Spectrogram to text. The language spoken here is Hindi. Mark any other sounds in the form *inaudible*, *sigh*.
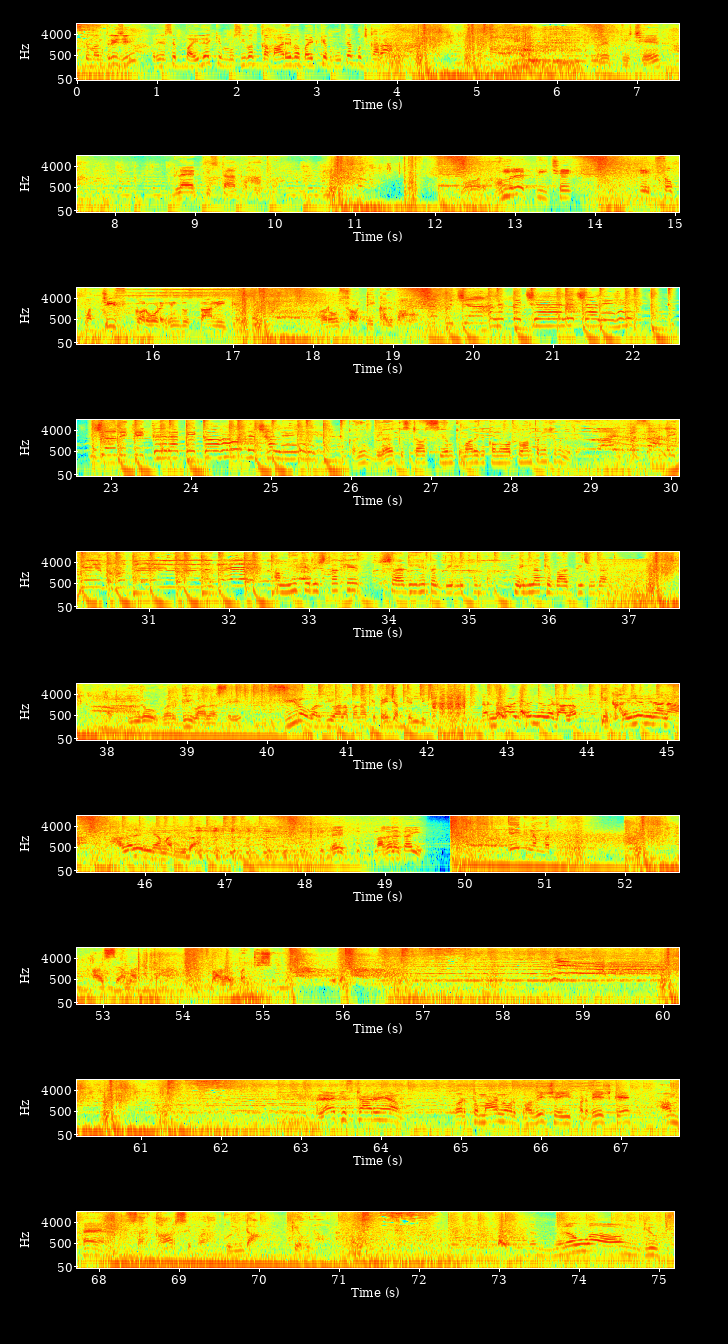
मुख्यमंत्री जी अरे इससे पहले की मुसीबत कबारे में बैठ के मुँह कुछ करा। मेरे पीछे ब्लैक स्टार का हाथ बा और हमरे पीछे 125 करोड़ हिंदुस्तानी के भरोसा टिकल बा जाने के करा के कौन छले। कहीं ब्लैक स्टार सीएम के मारे के कोनो और प्लान तो नहीं बनी ले लाइफ साली गेम गई अम्मी के रिश्ता के शायद यह तकदीर लिखल बा। मिलला के बाद भी जुदाई। हीरो वर्दी वाला से ज़ीरो वर्दी वाला बना के भेजा दिल्ली। डंडवा ऐसा जगह डालब कि खैले बिना ना अगले बिना मर जीबा पागल है एक नंबर। आज से हमारा ब्लैक स्टार हैं हम। वर्तमान और भविष्य ही प्रदेश के हम हैं। सरकार से बड़ा गुंडा क्यों ना होना। निरहुआ ऑन ड्यूटी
